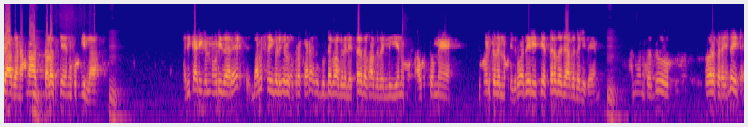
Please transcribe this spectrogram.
ಜಾಗ ನಾನು ಆ ಸ್ಥಳಕ್ಕೆ ಏನು ಹೋಗಿಲ್ಲ. ಹ್ಮ್. ಅಧಿಕಾರಿಗಳು ನೋಡಿದ್ದಾರೆ ಬಾಲಶ್ರೀಗಳು ಹೇಳುವ ಪ್ರಕಾರ ಅದು ಗುಡ್ಡ ಭಾಗದಲ್ಲಿ ಎತ್ತರದ ಭಾಗದಲ್ಲಿ ಏನು ಅವತ್ತೊಮ್ಮೆ ಭೂಗಡಿತದಲ್ಲಿ ನೋಡಿದ್ರು. ಅದೇ ರೀತಿ ಎತ್ತರದ ಜಾಗದಲ್ಲಿದೆ. ಅನ್ನುವಂತದ್ದು ಅನ್ನುವಂಥದ್ದು ಅವರ ಕಡೆಯಿಂದ ಇದೆ.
